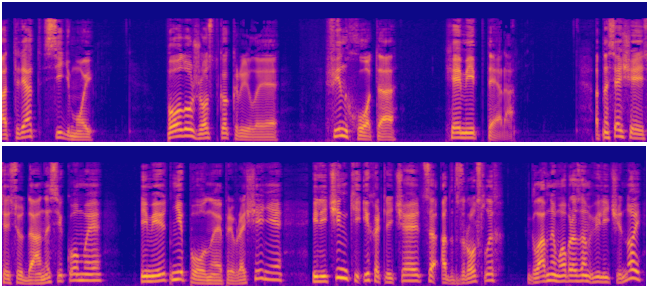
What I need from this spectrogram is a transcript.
Отряд седьмой. Полужесткокрылые. Финхота. Хемиптера. Относящиеся сюда насекомые имеют неполное превращение, и личинки их отличаются от взрослых главным образом величиной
